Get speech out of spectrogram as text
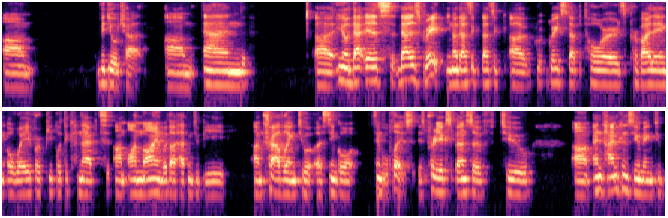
um, video chat. Um, and uh, you know that is that is great. You know that's a, that's a, a great step towards providing a way for people to connect um, online without having to be um, traveling to a single single place. It's pretty expensive to um, and time consuming to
